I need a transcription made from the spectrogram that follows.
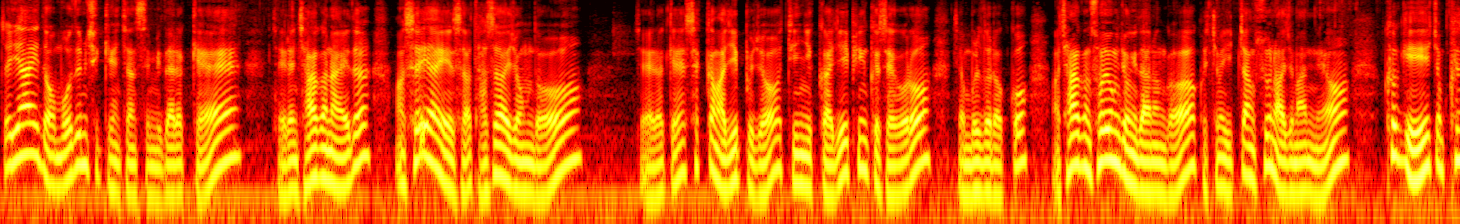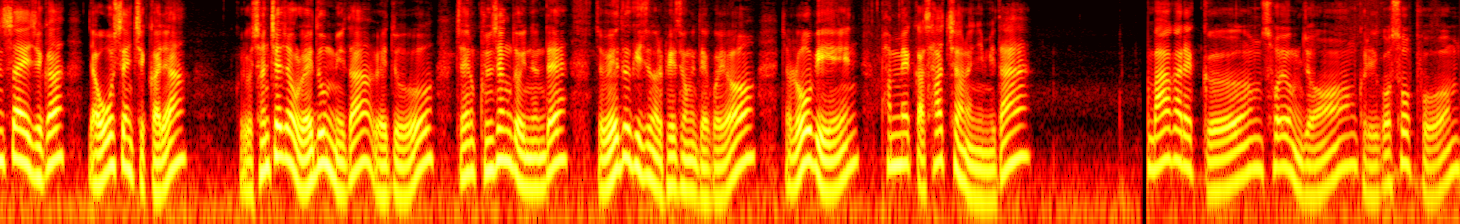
자, 이 아이도 모듬식 괜찮습니다. 이렇게 자, 이런 작은 아이들 어, 세 아이에서 다섯 아이 정도 자, 이렇게 색감 아주 이쁘죠. 뒤니까지 핑크색으로 자, 물들었고, 아, 작은 소형종이라는 거. 그렇지만 입장 수는 아주 많네요. 크기 좀 큰 사이즈가 약 5cm가량. 그리고 전체적으로 외두입니다. 외두. 자, 얘는 군생도 있는데, 자, 외두 기준으로 배송이 되고요. 자, 로빈 판매가 4,000원입니다. 마가렛금, 소형종, 그리고 소품.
